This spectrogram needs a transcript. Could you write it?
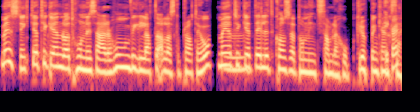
Men snyggt. Jag tycker ändå att hon är så här, hon vill att alla ska prata ihop. Men jag tycker att det är lite konstigt att hon inte samlar ihop gruppen kanske.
